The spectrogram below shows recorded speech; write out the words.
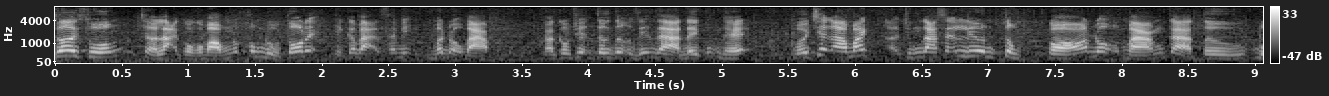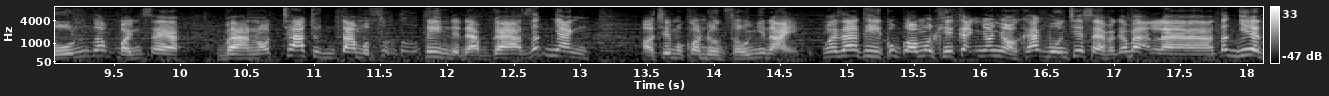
rơi xuống trở lại của quả bóng nó không đủ tốt ấy, thì các bạn sẽ bị mất độ bám. Và câu chuyện tương tự diễn ra ở đây cũng thế. Với chiếc Outback chúng ta sẽ liên tục có độ bám cả từ bốn góc bánh xe và nó trao cho chúng ta một sự tự tin để đạp ga rất nhanh ở trên một con đường xấu như này. Ngoài ra thì cũng có một khía cạnh nho nhỏ khác muốn chia sẻ với các bạn là tất nhiên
